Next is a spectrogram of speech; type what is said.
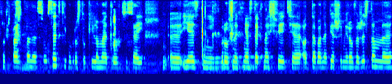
przekształcone są setki po prostu kilometrów dzisiaj y, jezdni w różnych miastach na świecie, oddawane pieszym i rowerzystom. My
